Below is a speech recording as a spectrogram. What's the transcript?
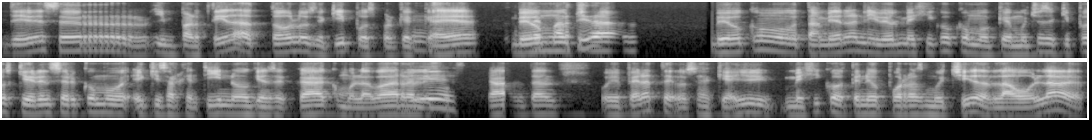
debe ser impartida a todos los equipos, porque veo mucha, veo como también a nivel México como que muchos equipos quieren ser como X argentino, quieren ser acá, como la barra, tal. Oye, espérate, o sea, que hay, México ha tenido porras muy chidas, la ola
